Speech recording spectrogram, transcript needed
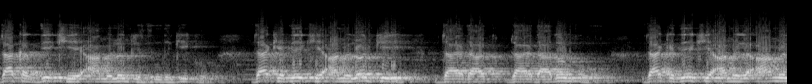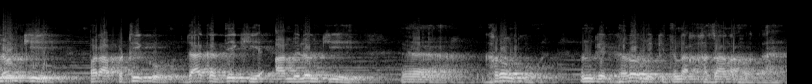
जाकर देखिए आमिलों की ज़िंदगी को, जाके देखिए आमिलों की जायदाद, जायदादों को, जाके देखिए आमिल, आमिलों की प्रॉपर्टी को, जाकर देखिए आमिलों की घरों को। उनके घरों में कितना ख़जाना होता है।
